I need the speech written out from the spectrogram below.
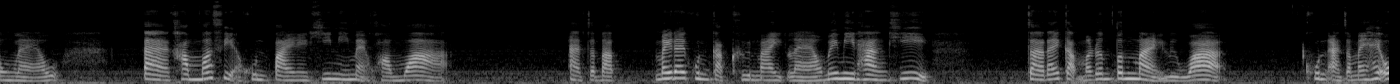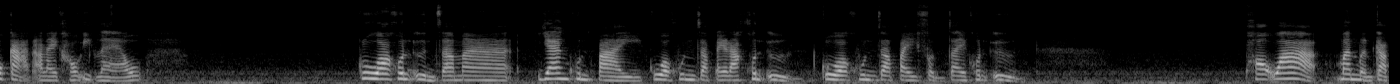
ลงแล้ว แต่คำว่าเสียคุณไปในที่นี้หมายความว่า อาจจะแบบ ไม่ได้คุณกลับคืนมาอีกแล้ว ไม่มีทางที่จะได้กลับมาเริ่มต้นใหม่ หรือว่าคุณอาจจะไม่ให้โอกาสอะไรเขาอีกแล้ว กลัวคนอื่นจะมาแย่งคุณไป กลัวคุณจะไปรักคนอื่น กลัวคุณจะไปสนใจคนอื่น เพราะว่ามันเหมือนกับ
